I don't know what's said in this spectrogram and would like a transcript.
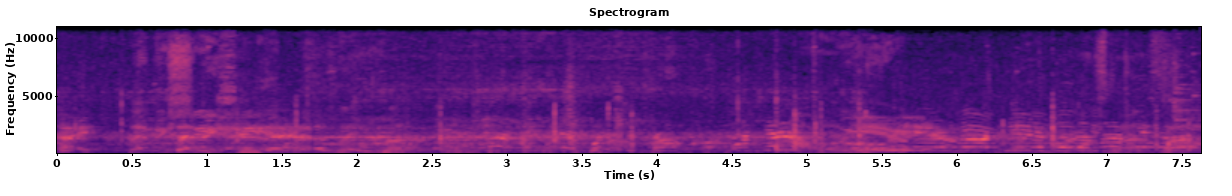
Hey, let me see that ugly mug. What's the problem? Watch out! Oh, yeah. Hey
